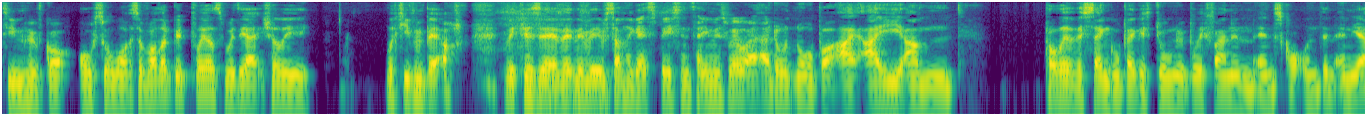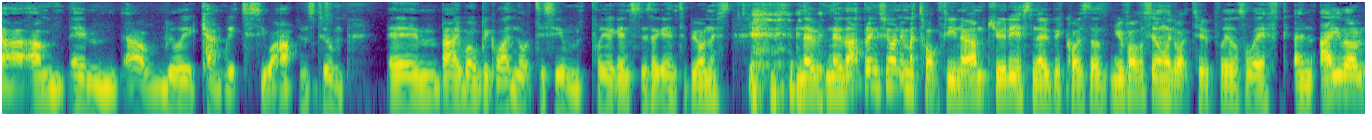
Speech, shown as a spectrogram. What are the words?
team who've got also lots of other good players, would he actually look even better? because uh, they, they suddenly get space and time as well. I, I don't know, but I I um probably the single biggest Joel Nouble fan in, in Scotland, and, and yeah, I, am um, I really can't wait to see what happens to him. Um, but I will be glad not to see him play against us again. To be honest, now now that brings me on to my top three. Now I'm curious now because you've obviously only got two players left, and either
